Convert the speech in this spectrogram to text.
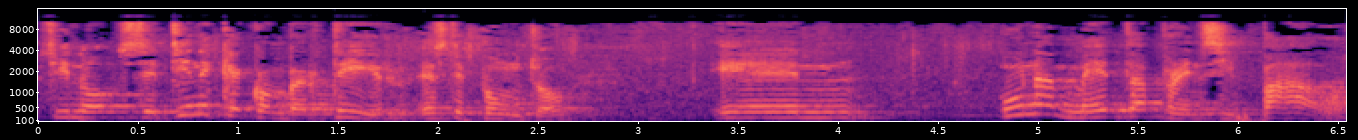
sino se tiene que convertir este punto en una meta principal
